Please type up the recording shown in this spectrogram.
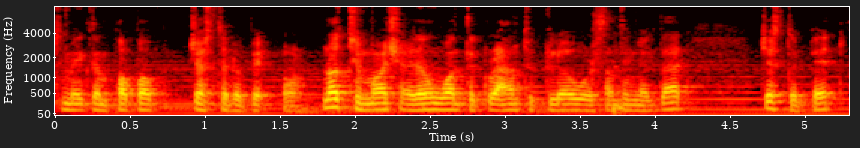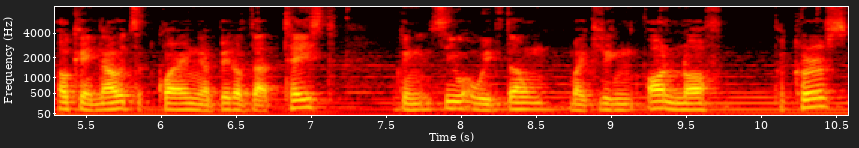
to make them pop up just a little bit more. Not too much, I don't want the ground to glow or something like that. Just a bit. Okay, now it's acquiring a bit of that taste. You can see what we've done by clicking on and off the curves.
